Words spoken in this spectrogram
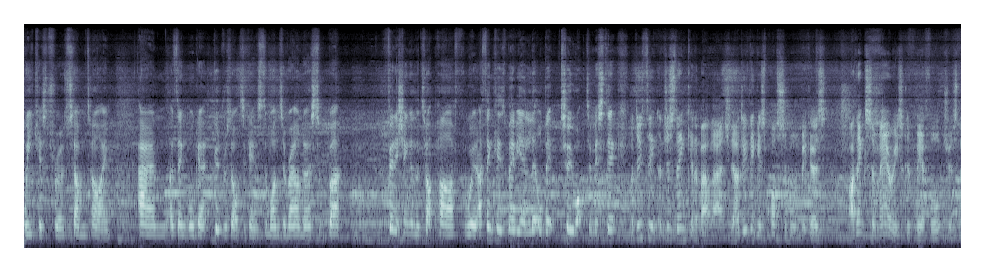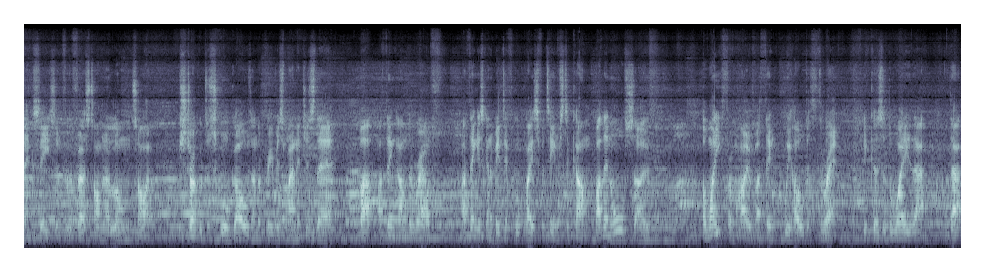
weakest for some time. And I think we'll get good results against the ones around us. But finishing in the top half, I think is maybe a little bit too optimistic. I do think, I'm just thinking about that actually, I do think it's possible because I think St Mary's could be a fortress next season for the first time in a long time We struggled to score goals under previous managers there. But I think under Ralph, I think it's going to be a difficult place for teams to come. But then also, away from home, I think we hold a threat because of the way that that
